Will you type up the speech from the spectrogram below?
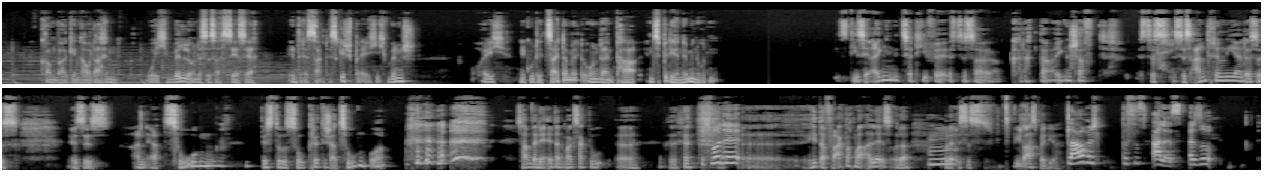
kommen wir genau dahin, wo ich will und es ist ein sehr, sehr interessantes Gespräch. Ich wünsche euch eine gute Zeit damit und ein paar inspirierende Minuten. Ist diese Eigeninitiative, ist das eine Charaktereigenschaft? Ist das, ist es antrainiert? Ist es, ist es anerzogen? Bist du so kritisch erzogen worden? Das haben deine Eltern immer gesagt, du äh, ich wurde äh, hinterfrag doch mal alles oder Mm. oder ist es wie war es bei dir? glaube, das ist alles. Also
